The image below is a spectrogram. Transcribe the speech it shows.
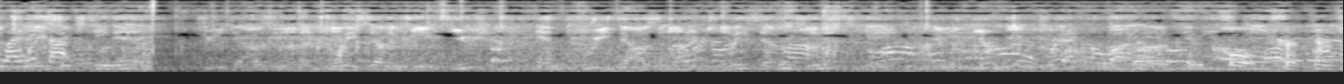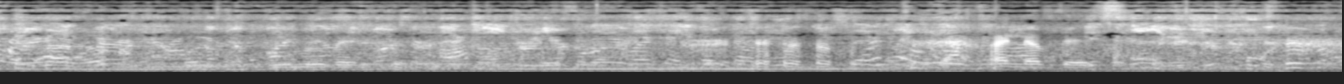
just slide it that way. 2,000 on a 2017 Fusion and 3,000 on a 2017 Escape. And with your good credit, Okay, cool. Remove it. I love this.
